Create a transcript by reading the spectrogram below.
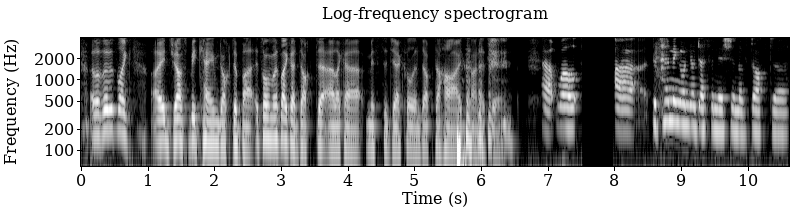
I love that it's like I just became Doctor Butt. It's almost like a Doctor, uh, like a Mister Jekyll and Doctor Hyde kind of thing. Uh, well, uh, depending on your definition of doctor,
